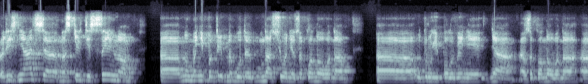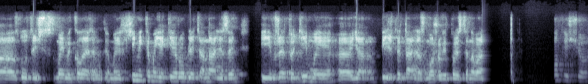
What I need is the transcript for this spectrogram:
різняться наскільки сильно. Е, ну мені потрібно буде. У нас сьогодні запланована е, у другій половині дня запланована е, зустріч з моїми колегами хіміками, які роблять аналізи, і вже тоді ми е, я більш детально зможу відповісти на ваше. Поки що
